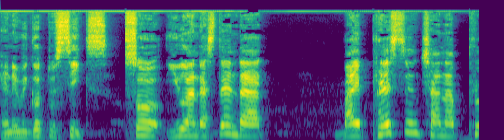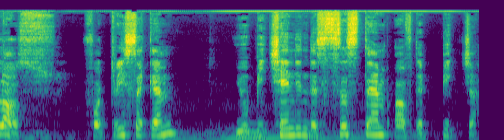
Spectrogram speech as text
and then we go to 6. So you understand that by pressing channel plus for 3 seconds, you'll be changing the system of the picture,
